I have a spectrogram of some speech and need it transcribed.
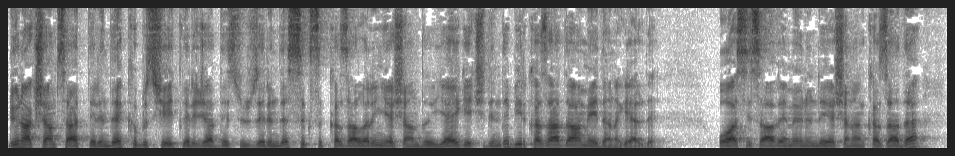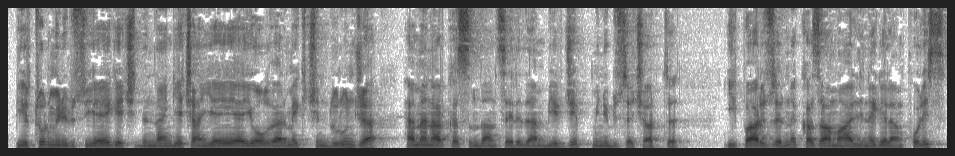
Dün akşam saatlerinde Kıbrıs Şehitleri Caddesi üzerinde sık sık kazaların yaşandığı yaya geçidinde bir kaza daha meydana geldi. Oasis AVM önünde yaşanan kazada bir tur minibüsü yaya geçidinden geçen yayaya yol vermek için durunca hemen arkasından seyreden bir cip minibüse çarptı. İhbar üzerine kaza mahalline gelen polis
